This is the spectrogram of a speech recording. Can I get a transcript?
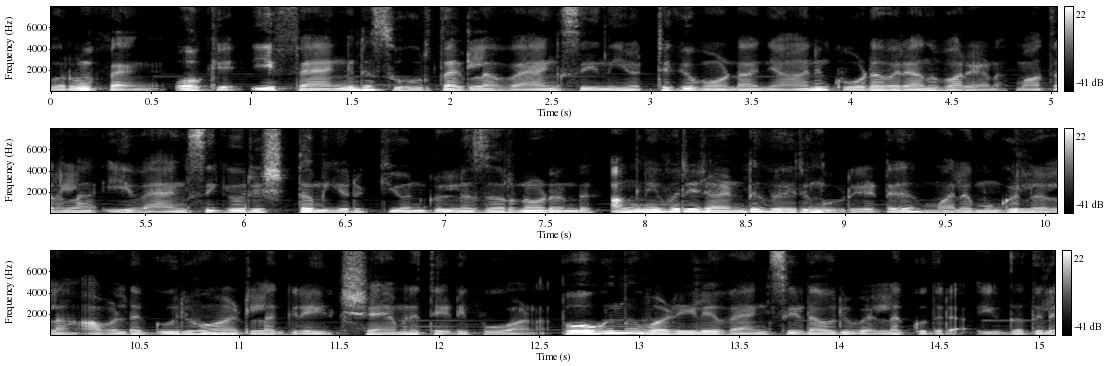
വെറും ഫാങ്. ഓക്കെ ഈ ഫാങ്ങിന്റെ സുഹൃത്തായിട്ടുള്ള വാങ്സി നീ ഒറ്റയ്ക്ക് പോകണ്ട ഞാനും കൂടെ വരാന്ന് പറയാണ്. മാത്രമല്ല ഈ വാങ്സിക്ക് ഒരു ഇഷ്ടം ഈ ഒരു ക്യൂൻ ഗുൽനസറിനോട് ഗുൽനസറിനോടുണ്ട്. അങ്ങനെ ഇവർ രണ്ടുപേരും കൂടിയിട്ട് മലമുകളിലുള്ള അവളുടെ ഗുരുവായിട്ടുള്ള ഗ്രേറ്റ് ക്ഷേമനെ തേടി പോവാണ്. പോകുന്ന വഴിയിലെ വാങ്സിയുടെ ഒരു വെള്ളക്കുതിര യുദ്ധത്തിൽ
